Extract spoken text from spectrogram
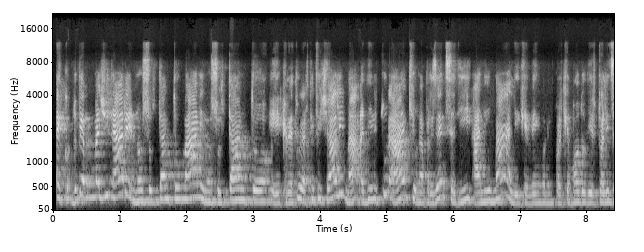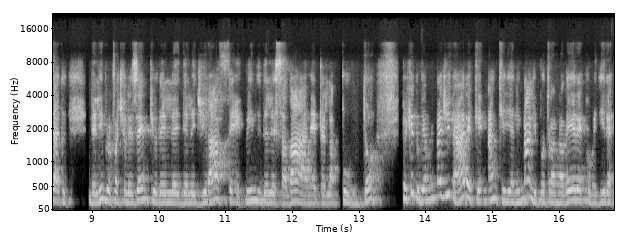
Ecco, dobbiamo immaginare non soltanto umani, non soltanto eh, creature artificiali, ma addirittura anche una presenza di animali che vengono in qualche modo virtualizzati. Nel libro faccio l'esempio delle, delle giraffe e quindi delle savane per l'appunto, perché dobbiamo immaginare che anche gli animali potranno avere, come dire,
